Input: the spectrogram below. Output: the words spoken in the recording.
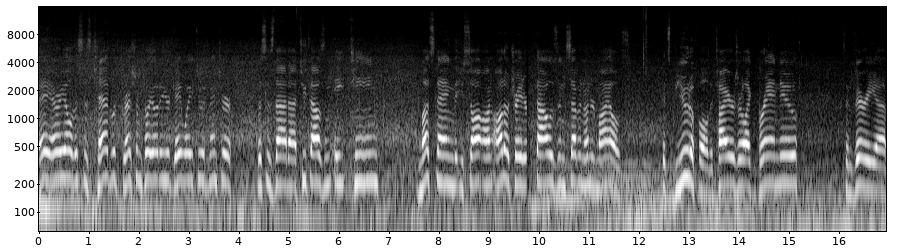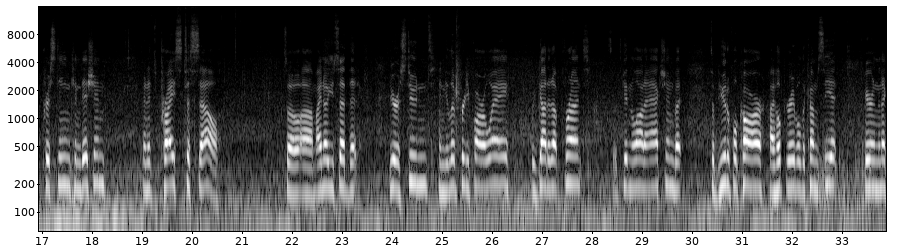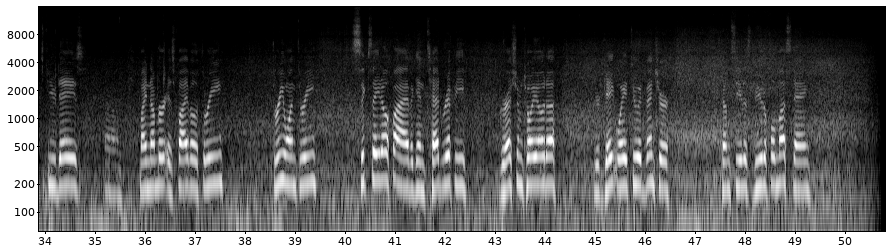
Ariel. This is Ted with Gresham Toyota, your gateway to adventure. This is that uh, 2018 Mustang that you saw on Auto Trader, 1,700 miles. It's beautiful. The tires are like brand new. It's in very uh, pristine condition and it's priced to sell. So um, I know you said that you're a student and you live pretty far away. We've got it up front, it's getting a lot of action, but it's a beautiful car. I hope you're able to come see it here in the next few days. Um, my number is 503 313 6805. Again, Ted Rippee, Gresham Toyota, your gateway to adventure. Come see this beautiful Mustang.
